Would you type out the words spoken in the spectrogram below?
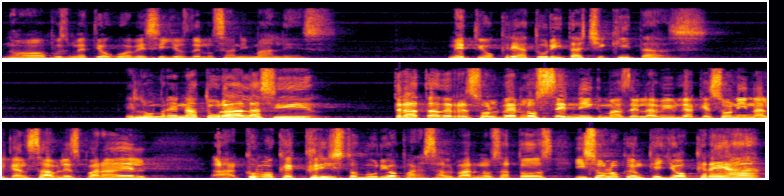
no, pues metió huevecillos de los animales, metió criaturitas chiquitas. El hombre natural así trata de resolver los enigmas de la Biblia que son inalcanzables para él. Ah, ¿Cómo que Cristo murió para salvarnos a todos? Y solo que aunque yo crea,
